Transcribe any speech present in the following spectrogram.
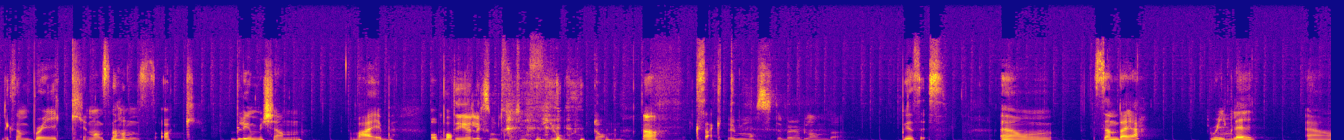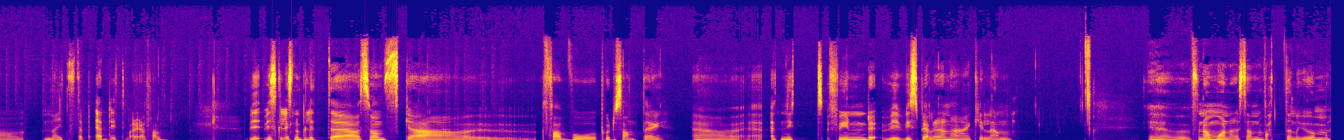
liksom break någonstans och blymchen vibe och pop. det är liksom 2014. Exakt, Vi måste börja blanda. precis. Uh, Zendaya, Mm. Replay, uh, Nightstep Edit var det i alla fall. Vi, vi ska lyssna på lite svenska uh, favoproducenter. Uh, ett nytt fynd. Vi, vi spelade den här killen uh, för några månader sedan, Vattenrum.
